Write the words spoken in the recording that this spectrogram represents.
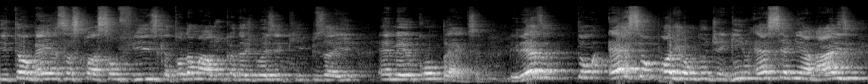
e também essa situação física toda maluca das duas equipes aí é meio complexa. Beleza? Então, esse é o pós-jogo do Dieguinho, essa é a minha análise.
